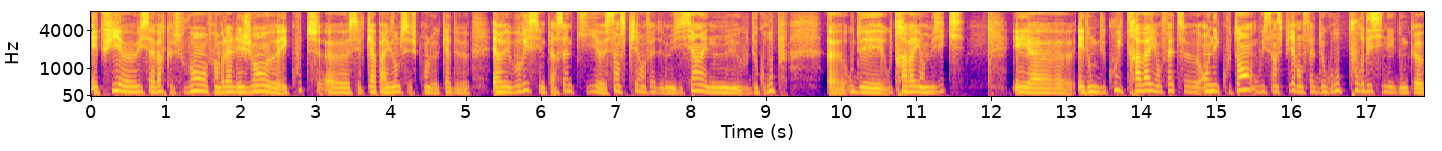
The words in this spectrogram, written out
Et puis, euh, il s'avère que souvent, enfin voilà, les gens euh, écoutent. Euh, c'est le cas, par exemple, si je prends le cas de Hervé Boris, c'est une personne qui euh, s'inspire en fait de musiciens et de, de groupes euh, ou des ou travaille en musique. Et, euh, et donc du coup, il travaille en fait euh, en écoutant ou il s'inspire en fait de groupes pour dessiner. Donc euh,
